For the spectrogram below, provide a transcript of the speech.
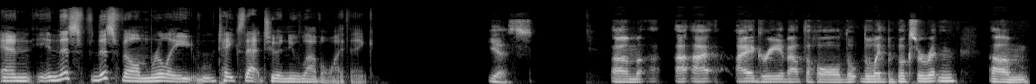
and in this this film really takes that to a new level I think. Yes. Um, I, I I agree about the whole the, the way the books are written. Um,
